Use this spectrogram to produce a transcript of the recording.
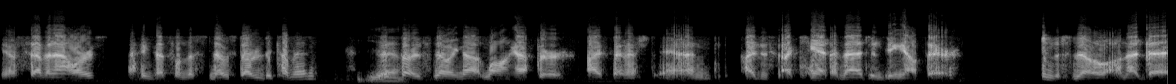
you know, seven hours, I think that's when the snow started to come in. It started snowing not long after I finished, and I just I can't imagine being out there in the snow on that day.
